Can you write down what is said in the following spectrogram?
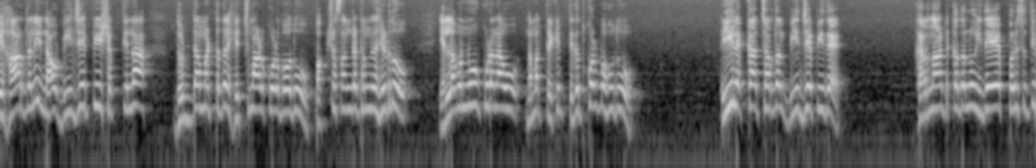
ಬಿಹಾರದಲ್ಲಿ ನಾವು ಬಿ ಜೆ ಪಿ ಶಕ್ತಿನ ದೊಡ್ಡ ಮಟ್ಟದಲ್ಲಿ ಹೆಚ್ಚು ಮಾಡ್ಕೊಳ್ಬೋದು. ಪಕ್ಷ ಸಂಘಟನೆ ಹಿಡಿದು ಎಲ್ಲವನ್ನೂ ಕೂಡ ನಾವು ನಮ್ಮ ತೆಗೆದು ತೆಗೆದುಕೊಳ್ಬಹುದು. ಈ ಲೆಕ್ಕಾಚಾರದಲ್ಲಿ ಬಿ ಜೆ ಪಿ ಇದೆ. ಕರ್ನಾಟಕದಲ್ಲೂ ಇದೇ ಪರಿಸ್ಥಿತಿ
